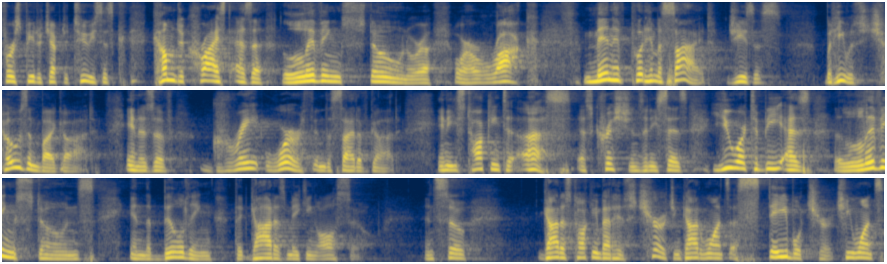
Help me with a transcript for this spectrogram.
1 Peter chapter 2, he says, Come to Christ as a living stone or a, or a rock. Men have put him aside, Jesus, but he was chosen by God and is of great worth in the sight of God. And he's talking to us as Christians, and he says, You are to be as living stones in the building that God is making also. And so, God is talking about his church, and God wants a stable church. He wants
